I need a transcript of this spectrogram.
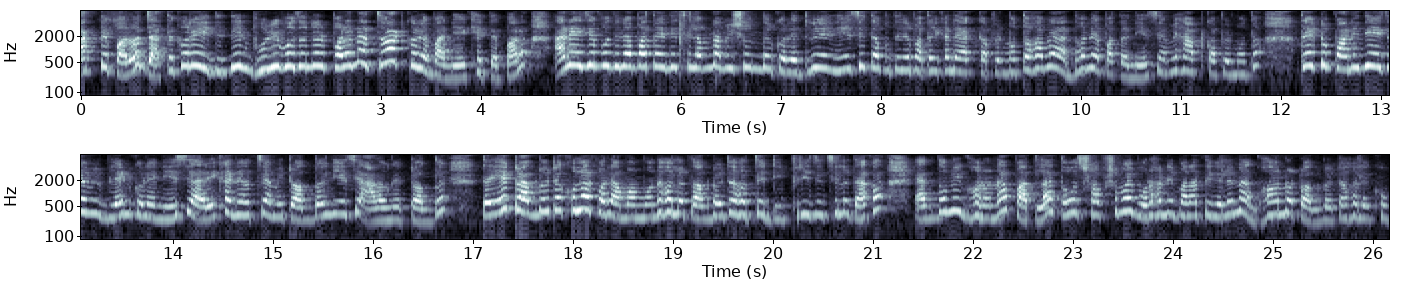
রাখতে পারো, যাতে করে ঈদের দিন ভুড়ি ভোজনের পরে না চট করে বানিয়ে খেতে পারো। আর এই যে পুদিনা পাতা এনেছিলাম না, আমি সুন্দর করে ধুয়ে নিয়েছি, তা পুদিনা পাতা এখানে এক কাপের মতো হবে, আর ধনে পাতা নিয়েছি আমি হাফ কাপের মতো। তো একটু পানি দিয়ে যে আমি ব্লেন্ড করে নিয়েছি, আর এখানে হচ্ছে আমি টক দই নিয়েছি আড়ঙের টক দই। তো এই টক দইটা খোলার পরে আমার মনে হলো টক দইটা হচ্ছে ডিপ ফ্রিজে ছিল, দেখো, একদমই ঘন না, পাতলা। তো সব সময় বোরহানি বানাতে গেলে না, ঘন টক দইটা হলে খুব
